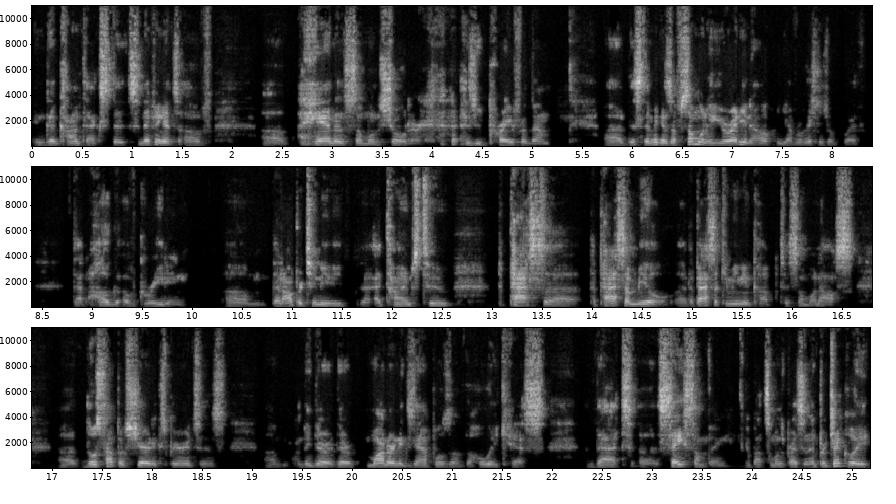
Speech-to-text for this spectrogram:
in good context, the significance of uh, a hand on someone's shoulder as you pray for them, uh, the significance of someone who you already know, you have a relationship with, that hug of greeting, um, that opportunity at times to to pass uh, to pass a meal, uh, to pass a communion cup to someone else, Uh, those type of shared experiences, um, I think they're they're modern examples of the holy kiss that uh, say something about someone's presence, and particularly,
